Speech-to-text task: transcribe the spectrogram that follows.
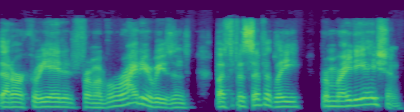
that are created from a variety of reasons, but specifically from radiation.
